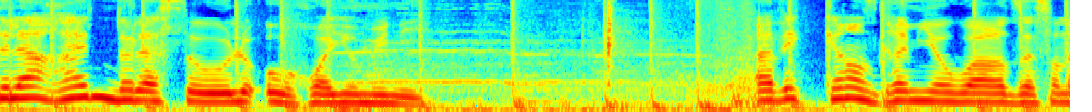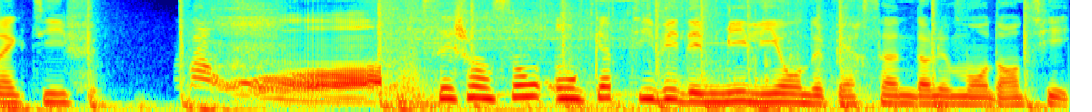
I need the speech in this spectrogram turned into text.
C'est la reine de la soul au Royaume-Uni. Avec 15 Grammy Awards à son actif, ses chansons ont captivé des millions de personnes dans le monde entier.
